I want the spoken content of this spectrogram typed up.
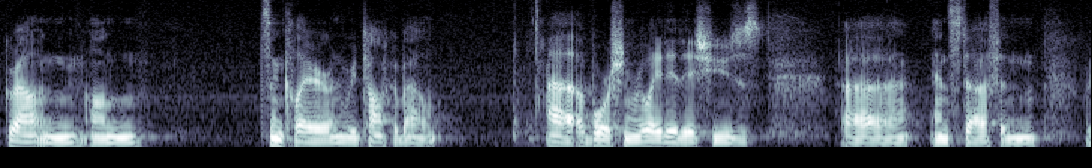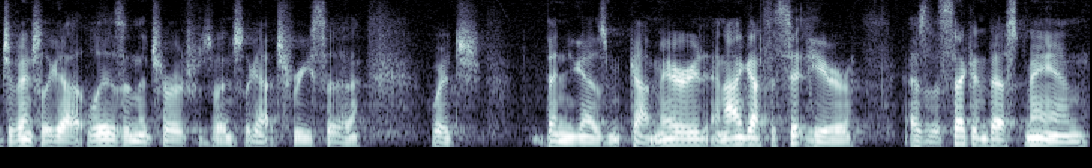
go out and, on Sinclair and we'd talk about uh, abortion related issues uh, and stuff, and which eventually got Liz in the church, which eventually got Teresa, which then you guys got married. And I got to sit here as the second best man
